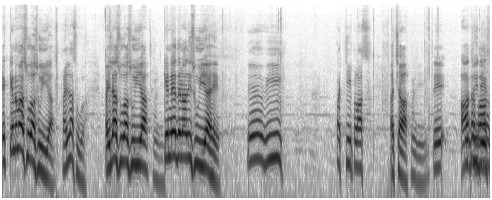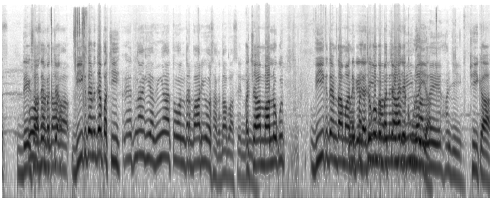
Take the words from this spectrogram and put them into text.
ਇਹ ਕਿੰਨਵਾਂ ਸੂਆ ਸੂਈ ਆ? ਪਹਿਲਾ ਸੂਆ। ਪਹਿਲਾ ਸੂਆ ਸੂਈ ਆ। ਹਾਂਜੀ। ਕਿੰਨੇ ਦਿਨਾਂ ਦੀ ਸੂਈ ਆ ਇਹ? ਇਹ 20 25 ਪਲੱਸ। ਅੱਛਾ ਹਾਂਜੀ। ਤੇ ਆ ਤੁਸੀਂ ਅੰਦਰ ਦੇਖ ਦੇਖ ਹੋ ਸਕਦੇ ਸਕਦਾ ਬੱਚਾ। ਵਾ। 20 ਕੁ ਦਿਨ ਜਾਂ 25 ਇਤਨਾ ਕੀ ਆ 20 ਤੋਂ ਅੰਦਰ ਬਾਹਰ ਹੀ ਹੋ ਸਕਦਾ ਬਸ ਇੰਨਾ ਹੀ। ਅੱਛਾ ਮੰਨ ਲਓ ਕੋਈ 20 ਕੁ ਦਿਨ ਦਾ ਮੰਨ ਕੇ ਲੈ ਜਾਓ 25 ਕਿਉਂਕਿ ਬੱਚਾ ਹਜੇ 20 ਕੂਲਾ ਹੀ ਆ। ਹਾਂਜੀ। ਠੀਕ ਆ।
